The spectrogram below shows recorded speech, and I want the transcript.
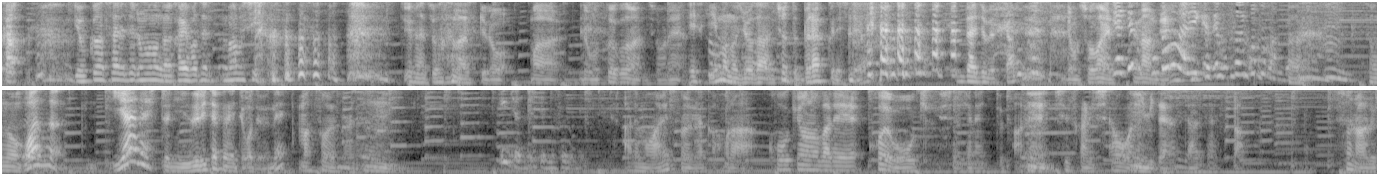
か抑圧されてるものが解放されて眩しいっていうのは冗談なんですけどまあでもそういうことなんでしょうね。エースケ今の冗談ちょっとブラックでしたよ。大丈夫ですか？でもしょうがないいやですで。言葉悪いけどでもそういうことなんだ。ようん。そのわざ嫌な人に譲りたくないってことよね。まあそうですね。うん。いいんじゃない？でもそれであでもあれですよね。なんかほら公共の場で声を大きくしちゃいけないっていうかね、うん。静かにした方がいいみたいなってあるじゃないですか、そういうのある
